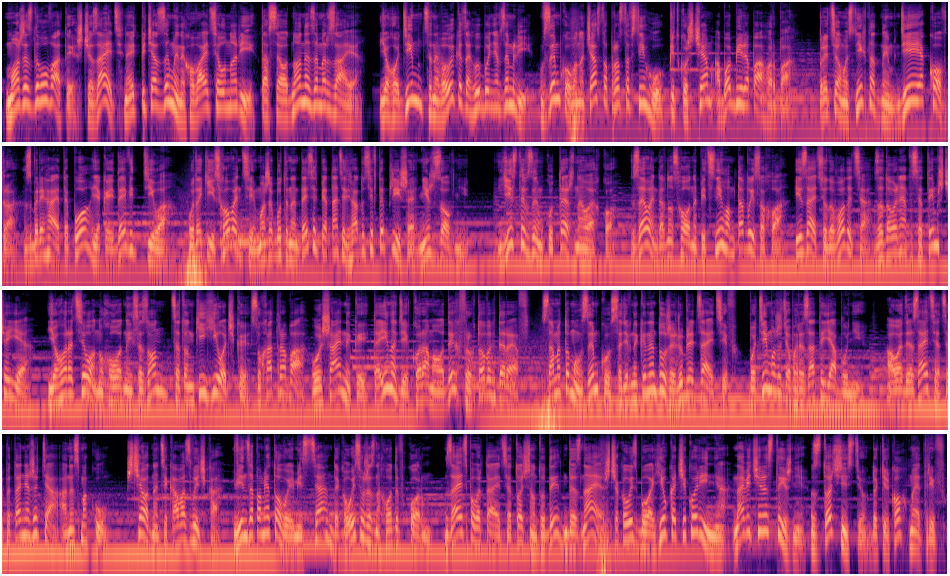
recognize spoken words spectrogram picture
Може здивувати, що заєць навіть під час зими не ховається у норі та все одно не замерзає. Його дім це невелике заглиблення в землі. Взимку воно часто просто в снігу, під кущем або біля пагорба. При цьому сніг над ним діє як ковдра, зберігає тепло, яке йде від тіла. У такій схованці може бути на 10-15 градусів тепліше, ніж зовні. Їсти взимку теж нелегко. Зелень давно схована під снігом та висохла, і зайцю доводиться задовольнятися тим, що є. Його раціон у холодний сезон це тонкі гілочки, суха трава, лишайники та іноді кора молодих фруктових дерев. Саме тому взимку садівники не дуже люблять зайців, бо ті можуть обгризати яблуні. Але для зайця це питання життя, а не смаку. Ще одна цікава звичка: він запам'ятовує місця, де колись уже знаходив корм. Заєць повертається точно туди, де знає, що колись була гілка чи коріння, навіть через тижні, з точністю до кількох метрів.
